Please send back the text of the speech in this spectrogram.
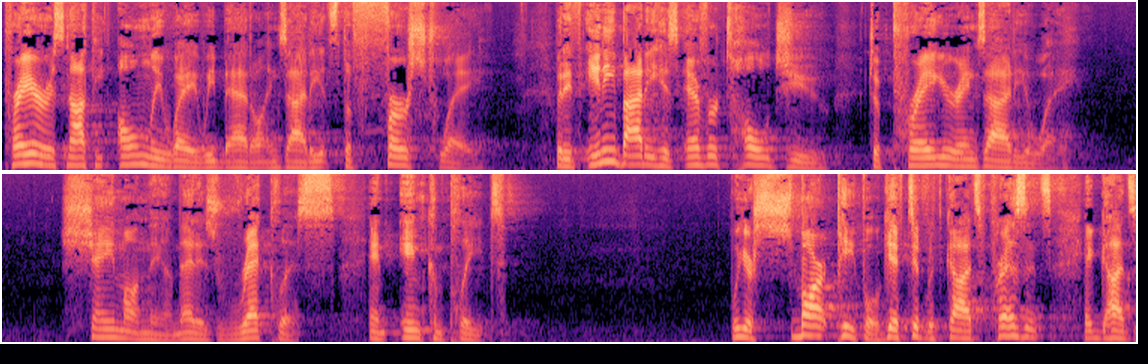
Prayer is not the only way we battle anxiety, it's the first way. But if anybody has ever told you to pray your anxiety away, shame on them. That is reckless and incomplete. We are smart people, gifted with God's presence and God's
